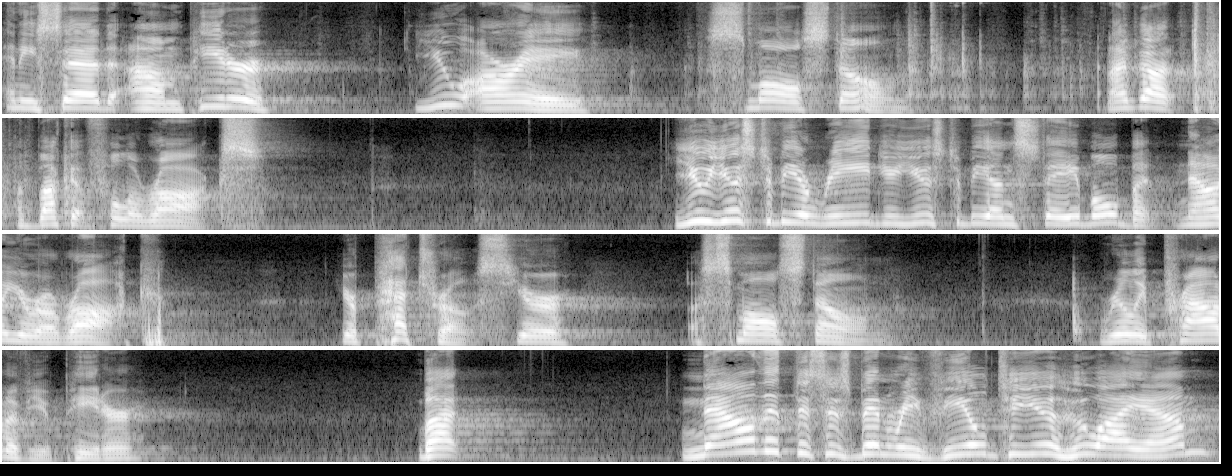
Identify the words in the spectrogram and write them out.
And he said, um, Peter, you are a small stone, and I've got a bucket full of rocks. You used to be a reed, you used to be unstable, but now you're a rock. You're Petros. You're a small stone. Really proud of you, Peter. But now that this has been revealed to you who I am,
